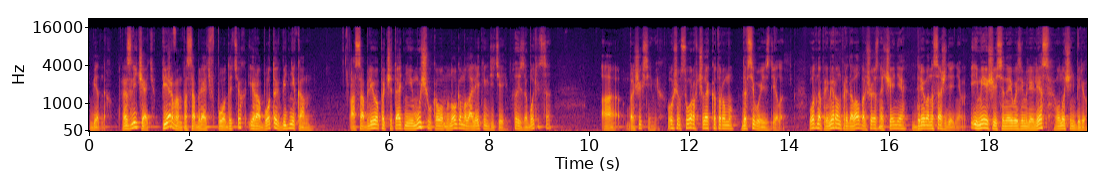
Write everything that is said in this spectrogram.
бедных, различать. Первым пособлять в податях и работах беднякам. Особливо почитать неимущих, у кого много малолетних детей. То есть заботиться о больших семьях. В общем, Суворов человек, которому до всего есть дело. Вот, например, он придавал большое значение древонасаждениям. Имеющийся на его земле лес он очень берег.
